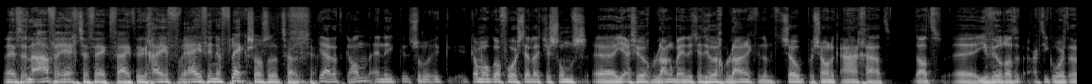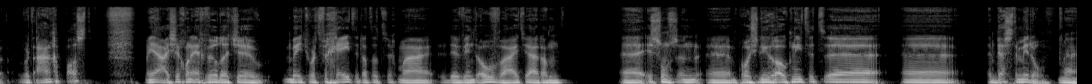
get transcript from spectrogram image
Dat heeft een averechtseffect feitelijk. Dan ga je wrijven in een vlek, zoals we dat zouden zeggen. Ja, dat kan. En ik, ik kan me ook wel voorstellen dat je soms eh, juist heel erg belangrijk bent. Dat je het heel erg belangrijk vindt dat het zo persoonlijk aangaat. Dat eh, je wil dat het artikel wordt, wordt aangepast. Maar ja, als je gewoon echt wil dat je een beetje wordt vergeten dat het zeg maar de wind overwaait. Ja, dan eh, is soms een, eh, procedure ook niet het, eh, eh, beste middel. Nee.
